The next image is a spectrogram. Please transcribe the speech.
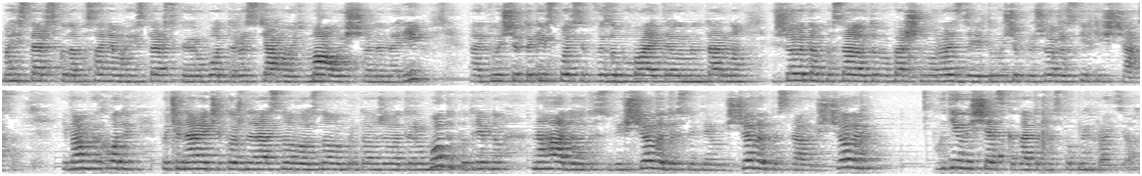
магістерську написання магістерської роботи розтягують мало що не на рік, е, тому що в такий спосіб ви забуваєте елементарно, що ви там писали в тому першому розділі, тому що пройшов вже скількись часу. І вам виходить, починаючи кожен раз знову знову продовжувати роботу, потрібно нагадувати собі, що ви дослідили, що ви писали, що ви хотіли ще сказати в наступних розділах.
